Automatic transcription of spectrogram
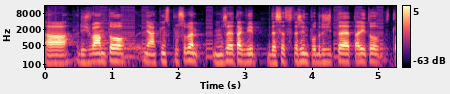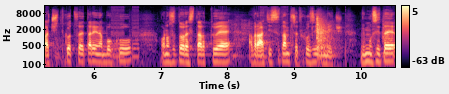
A když vám to nějakým způsobem umře, tak vy 10 vteřin podržíte tady to tlačítko, co je tady na boku, ono se to restartuje a vrátí se tam předchozí image. Vy musíte,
